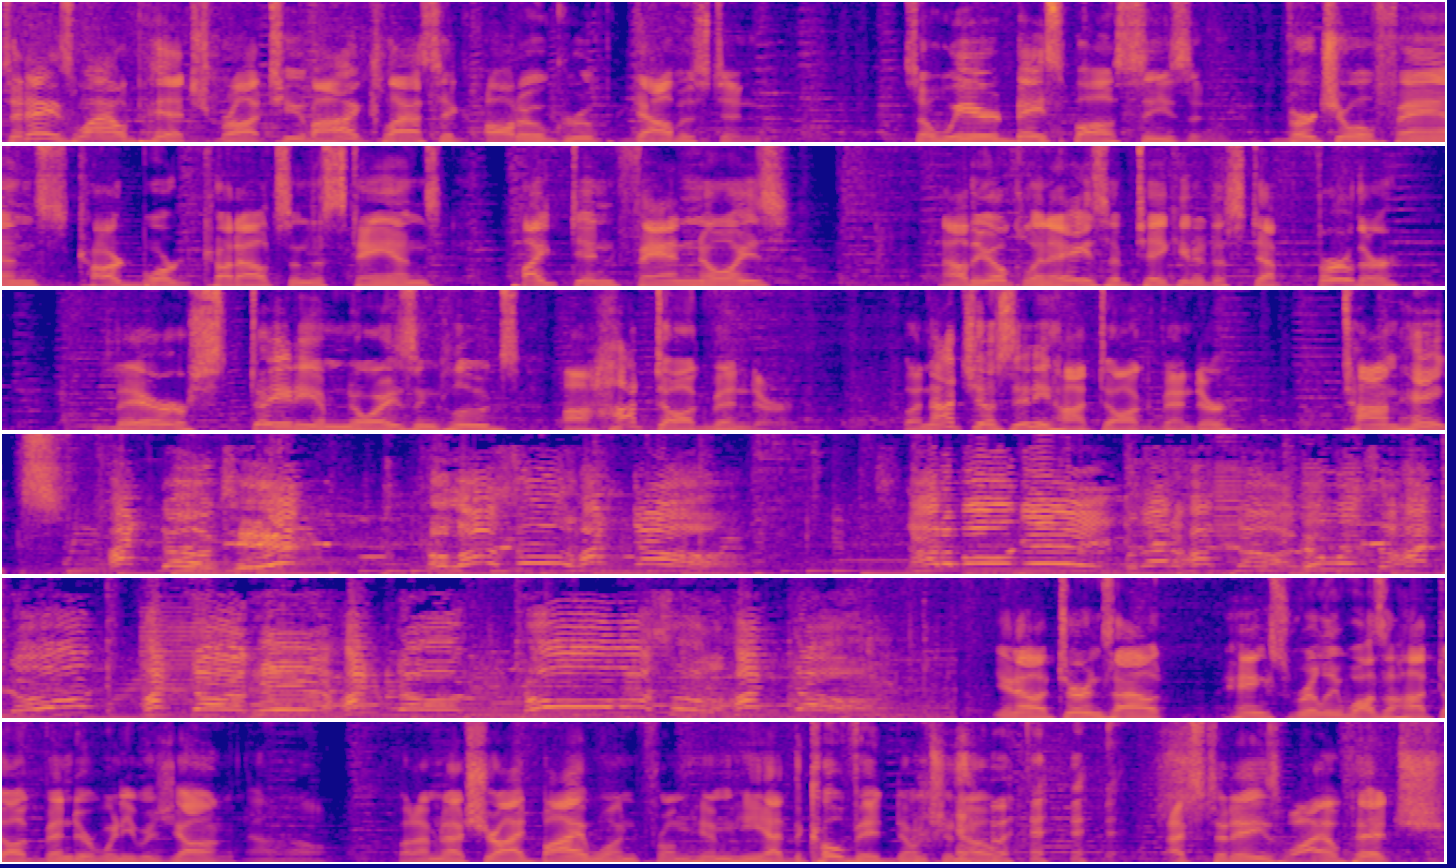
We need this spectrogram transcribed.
Today's Wild Pitch brought to you by Classic Auto Group Galveston. It's a weird baseball season. Virtual fans, cardboard cutouts in the stands, piped in fan noise. Now the Oakland A's have taken it a step further. Their stadium noise includes a hot dog vendor, but not just any hot dog vendor, Tom Hanks. Hot dogs here. Colossal hot dog. It's not a ball game without a hot dog. Who wants a hot dog? Hot dog here. Hot dog. Colossal hot dog. You know, it turns out Hanks really was a hot dog vendor when he was young. Oh. But I'm not sure I'd buy one from him. He had the COVID, don't you know? That's today's wild pitch.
